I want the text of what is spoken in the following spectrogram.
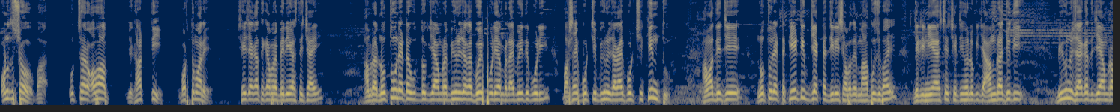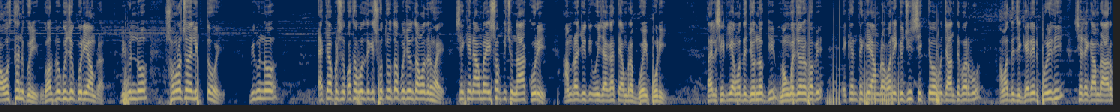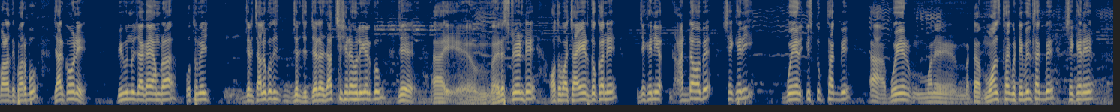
অনুৎসাহ বা উৎসাহের অভাব, যে ঘাটতি বর্তমানে সেই জায়গা থেকে আমরা বেরিয়ে আসতে চাই। আমরা নতুন একটা উদ্যোগ যে আমরা বিভিন্ন জায়গায় বই পড়ি, আমরা লাইব্রেরিতে পড়ি, বাসায় পড়ছি, বিভিন্ন জায়গায় পড়ছি, কিন্তু আমাদের যে নতুন একটা ক্রিয়েটিভ যে একটা জিনিস আমাদের মাহফুজ ভাই যেটি নিয়ে আসছে সেটি হলো কি যে আমরা যদি বিভিন্ন জায়গাতে যে আমরা অবস্থান করি, গল্প গুজব করি আমরা, বিভিন্ন সমালোচনায় লিপ্ত হই, বিভিন্ন একে অপরের সাথে কথা বলতে গিয়ে শত্রুতা পর্যন্ত আমাদের হয়, সেখানে আমরা এইসব কিছু না করে আমরা যদি ওই জায়গাতে আমরা বই পড়ি, তাহলে সেটি আমাদের জন্য কি মঙ্গলজনক হবে? এখান থেকে আমরা অনেক কিছু শিখতে পারব, জানতে পারব, আমাদের যে জ্ঞানের পরিধি সেটাকে আমরা আরও বাড়াতে পারব, যার কারণে বিভিন্ন জায়গায় আমরা প্রথমেই যেটা চালু করতে যেটা যাচ্ছি সেটা হলো এরকম যে রেস্টুরেন্টে অথবা চায়ের দোকানে যেখানে আড্ডা হবে সেখানেই বইয়ের স্তূপ থাকবে বইয়ের মানে একটা মঞ্চ থাকবে টেবিল থাকবে সেখানে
